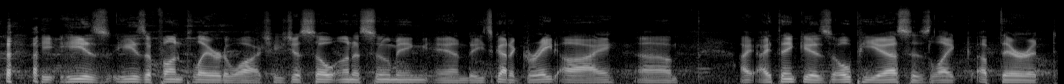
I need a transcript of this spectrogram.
he, he is he is a fun player to watch. He's just so unassuming, and he's got a great eye. Um, I, I think his OPS is like up there at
